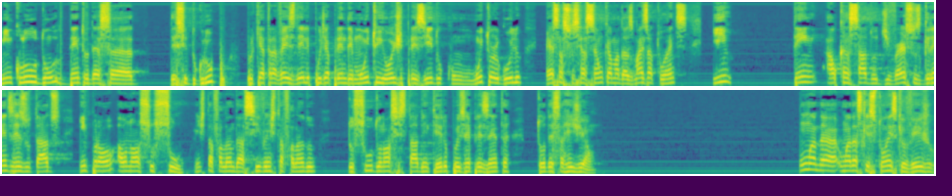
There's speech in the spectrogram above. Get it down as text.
Me incluo dentro dessa, desse grupo porque através dele pude aprender muito e hoje presido com muito orgulho essa associação que é uma das mais atuantes e tem alcançado diversos grandes resultados em prol ao nosso sul. A gente está falando da CIVA, a gente está falando do sul do nosso estado inteiro, pois representa toda essa região. Uma, da, uma das questões que eu vejo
